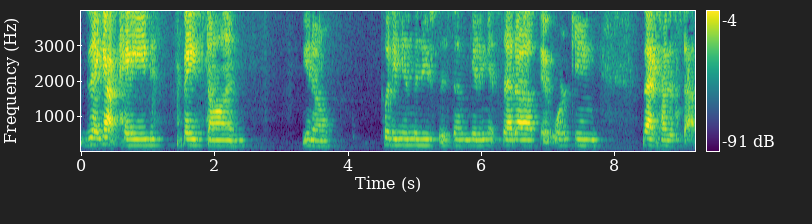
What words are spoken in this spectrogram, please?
they got paid based on, you know, putting in the new system, getting it set up, it working, that kind of stuff.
